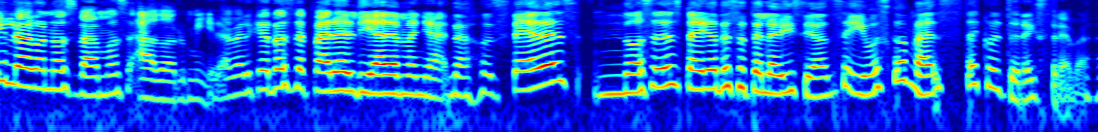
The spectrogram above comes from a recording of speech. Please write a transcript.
y luego nos vamos a dormir. A ver qué nos depara el día de mañana. Ustedes no se despeguen de su televisión. Seguimos con más de Cultura Extrema.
